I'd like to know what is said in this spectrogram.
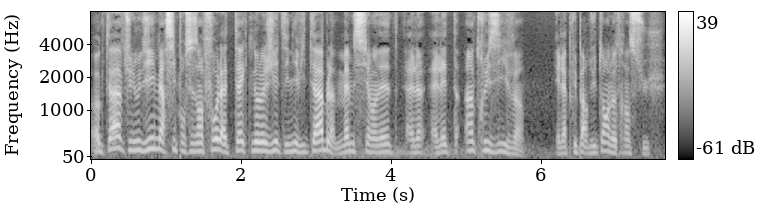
Octave, tu nous dis merci pour ces infos. La technologie est inévitable, même si elle, est intrusive. Et la plupart du temps à notre insu.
